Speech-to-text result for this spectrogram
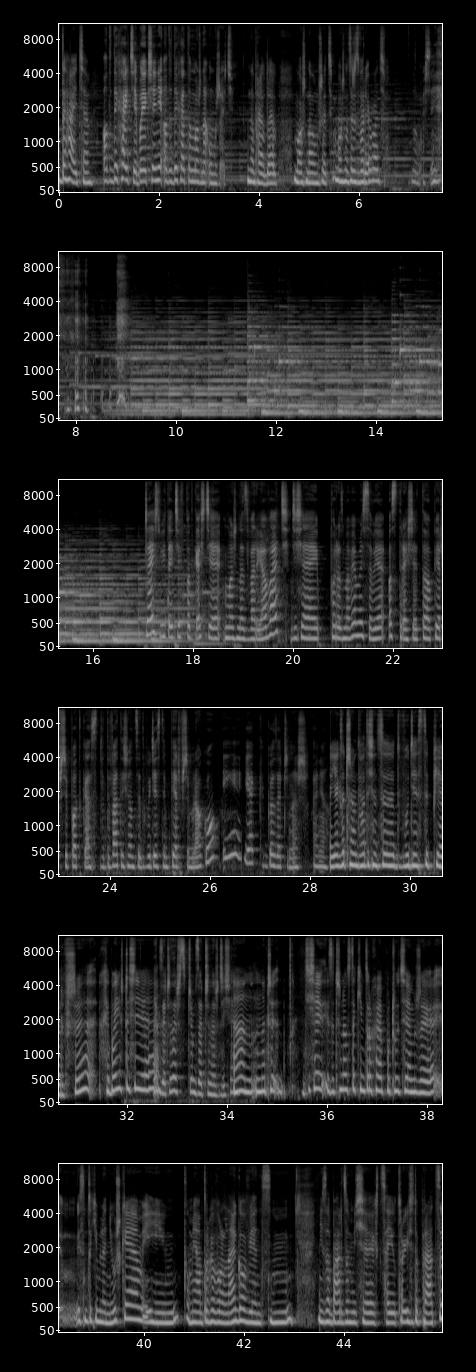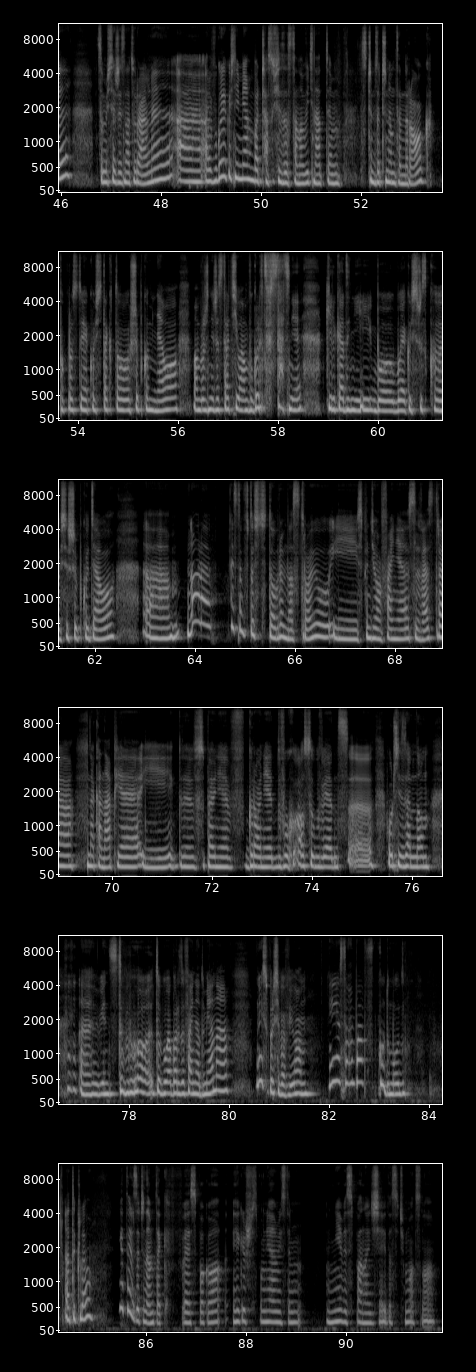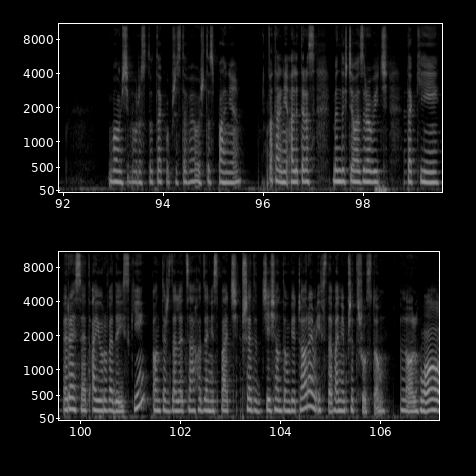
Oddychajcie. Oddychajcie, bo jak się nie oddycha, to można umrzeć. Naprawdę, można umrzeć. Można też zwariować. No właśnie. Cześć, witajcie w podcaście Można Zwariować. Dzisiaj porozmawiamy sobie o stresie. To pierwszy podcast w 2021 roku. I jak go zaczynasz, Ania? Jak zaczynam 2021? Chyba jeszcze się... Jak zaczynasz? Z czym zaczynasz dzisiaj? A, znaczy, dzisiaj zaczynam z takim trochę poczuciem, że jestem takim leniuszkiem i miałam trochę wolnego, więc nie za bardzo mi się chce jutro iść do pracy co myślę, że jest naturalne, a, ale w ogóle jakoś nie miałam chyba czasu się zastanowić nad tym, z czym zaczynam ten rok. Po prostu jakoś tak to szybko minęło. Mam wrażenie, że straciłam w ogóle te ostatnie kilka dni, bo, bo jakoś wszystko się szybko działo. Um, no ale Jestem w dość dobrym nastroju i spędziłam fajnie Sylwestra na kanapie i jakby zupełnie w gronie dwóch osób, więc e, łącznie ze mną. E, więc to, było, to była bardzo fajna odmiana. No i super się bawiłam. I jestem chyba w good mood. A ty, Kleo? Ja też zaczynam tak spoko. Jak już wspomniałam, jestem niewyspana dzisiaj dosyć mocno bo mi się po prostu tak poprzestawiało już to spanie. Fatalnie, ale teraz będę chciała zrobić taki reset ajurwedyjski. On też zaleca chodzenie spać przed dziesiątą wieczorem i wstawanie przed szóstą. Lol. Wow,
